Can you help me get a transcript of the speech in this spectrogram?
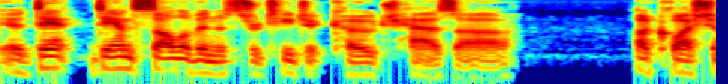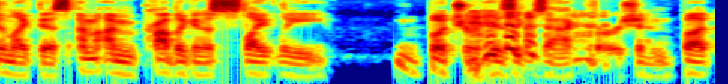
Yeah, Dan, Dan Sullivan, a strategic coach, has a a question like this. I'm I'm probably going to slightly butcher his exact version, but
